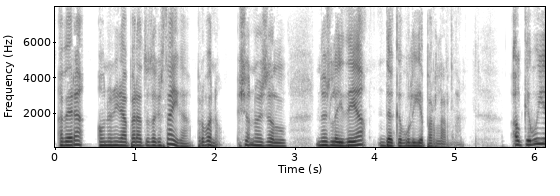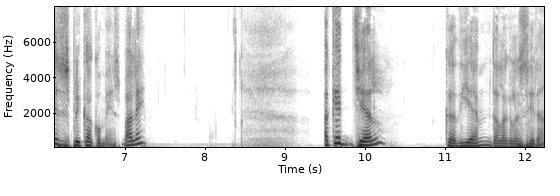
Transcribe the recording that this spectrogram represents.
a veure on anirà a parar tota aquesta aigua. Però bueno, això no és, el, no és la idea de que volia parlar-ne. El que vull és explicar com és, ¿vale? Aquest gel que diem de la glacera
